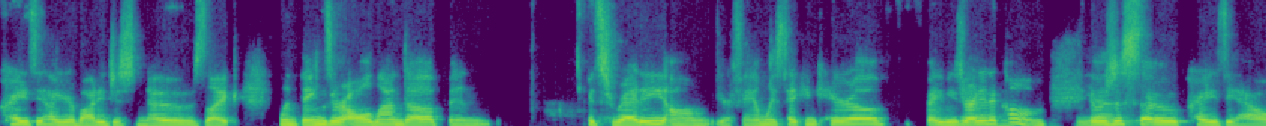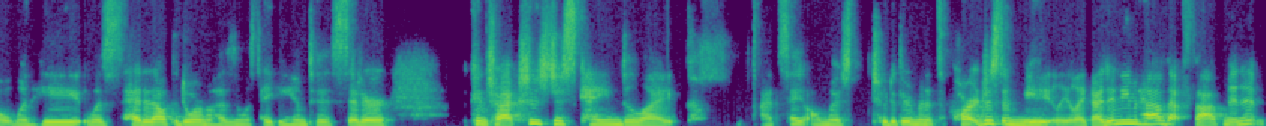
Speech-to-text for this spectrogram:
crazy how your body just knows like when things are all lined up and it's ready um your family's taken care of baby's yeah. ready to come yeah. it was just so crazy how when he was headed out the door my husband was taking him to a sitter contractions just came to like i'd say almost two to three minutes apart just immediately like i didn't even have that five minute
